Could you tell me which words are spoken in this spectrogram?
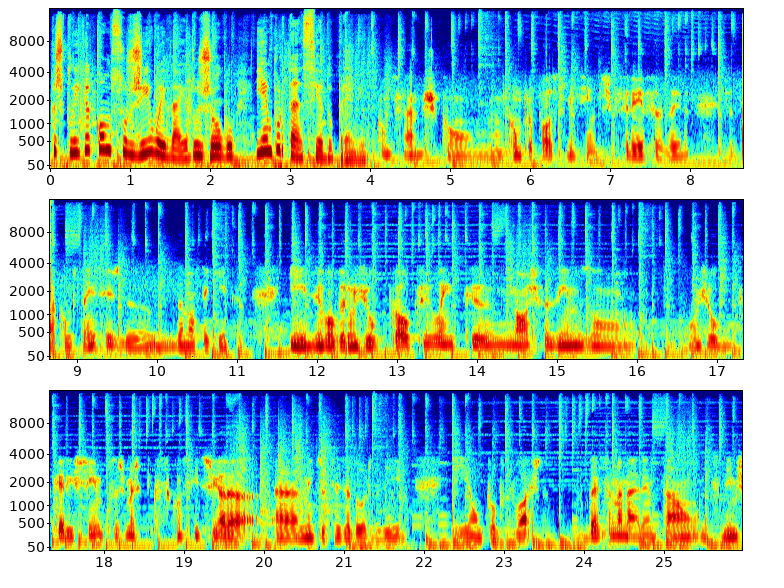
que explica como surgiu a ideia do jogo e a importância do prémio. Começamos com, com um propósito muito simples, que seria fazer juntar competências de, da nossa equipe e desenvolver um jogo próprio em que nós fazíamos um, um jogo de cariz simples, mas que se conseguisse chegar a, a muitos utilizadores e, e a um público vasto dessa maneira. Então decidimos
